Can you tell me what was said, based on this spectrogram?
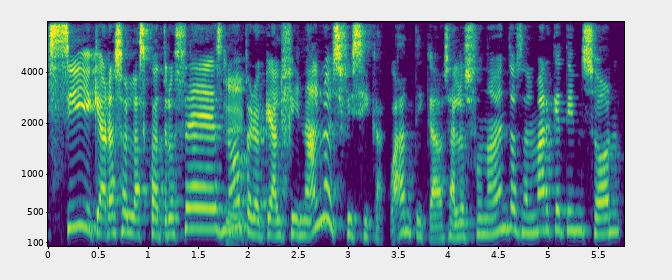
Sí, que ahora son las 4 Cs, ¿no? Sí. Pero que al final no es física cuántica. O sea, los fundamentos del marketing son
